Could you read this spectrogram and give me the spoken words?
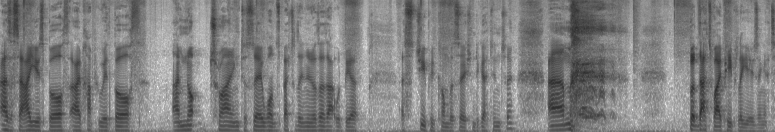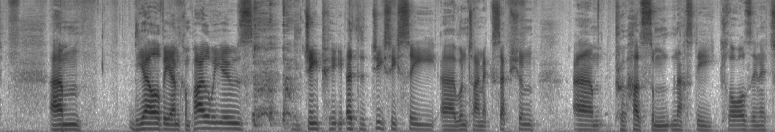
as I say, I use both. I'm happy with both. I'm not trying to say one's better than the other. That would be a, a stupid conversation to get into. Um, but that's why people are using it. Um, the LLVM compiler we use, GP, uh, the GCC uh, runtime exception um, has some nasty clause in it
